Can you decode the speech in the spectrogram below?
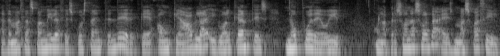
Además, las familias les cuesta entender que aunque habla igual que antes, no puede oír. Con la persona sorda es más fácil.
